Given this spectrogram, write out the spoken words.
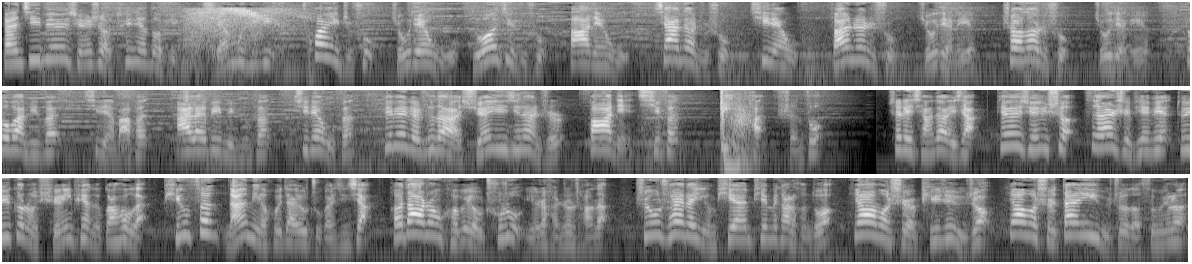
本期边缘悬社推荐作品《前目的地》，创意指数九点五，逻辑指数八点五，下掉指数七点五，反转指数九点零，上脑指数九点零，豆瓣评分七点八分，i like baby 评分七点五分，片片给出的悬疑惊叹值八点七分，必看神作。这里强调一下，偏偏悬疑社自然是偏偏对于各种悬疑片的观后感评分难免会带有主观倾向，和大众口碑有出入也是很正常的。使用出来的影片偏偏看了很多，要么是平行宇宙，要么是单一宇宙的宿命论，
